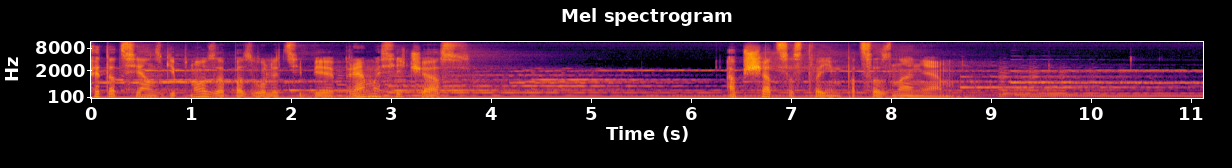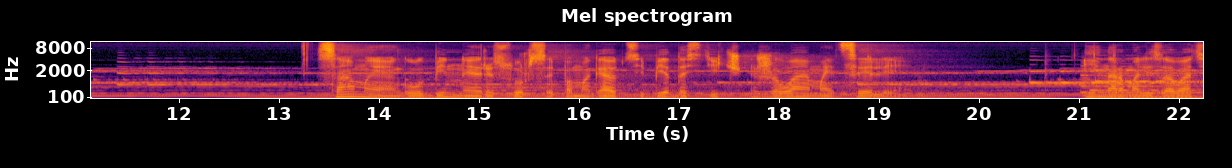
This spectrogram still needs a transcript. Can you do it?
Этот сеанс гипноза позволит тебе прямо сейчас общаться с твоим подсознанием. Самые глубинные ресурсы помогают тебе достичь желаемой цели и нормализовать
